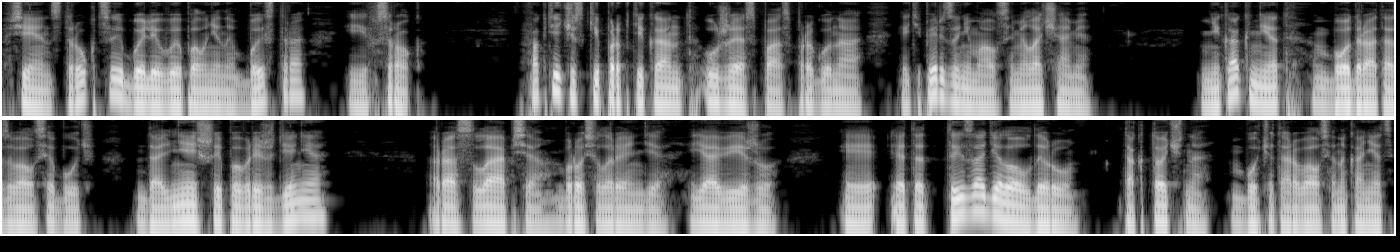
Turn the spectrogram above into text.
все инструкции были выполнены быстро и в срок. Фактически практикант уже спас прыгуна и теперь занимался мелочами. «Никак нет», — бодро отозвался Буч. Дальнейшие повреждения? Расслабься, бросил Рэнди. Я вижу. И это ты заделал дыру? Так точно. Буч оторвался наконец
